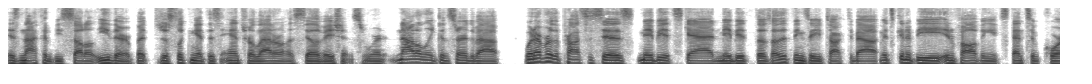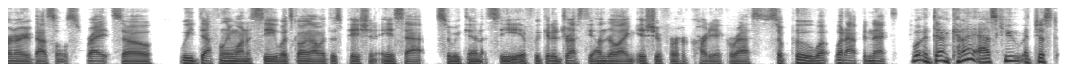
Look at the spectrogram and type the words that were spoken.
is not going to be subtle either. But just looking at this anterolateral ST elevation, so we're not only concerned about whatever the process is, maybe it's SCAD, maybe it's those other things that you talked about. It's going to be involving extensive coronary vessels, right? So we definitely want to see what's going on with this patient ASAP so we can see if we could address the underlying issue for her cardiac arrest. So Pooh, what, what happened next? Well, Dan, can I ask you uh, just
